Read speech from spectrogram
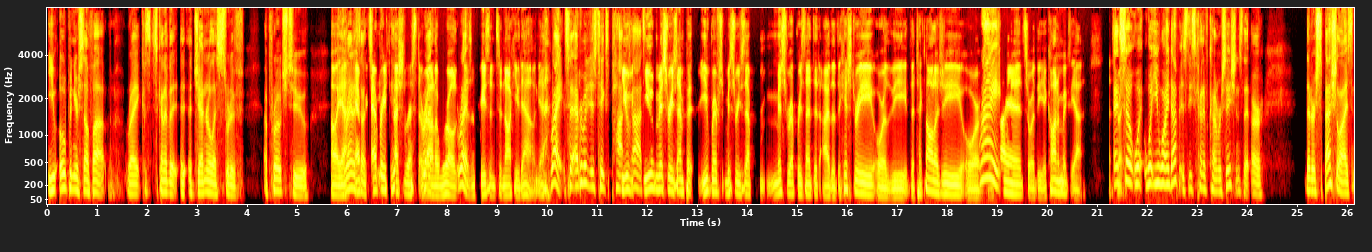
you open yourself up, right? Because it's kind of a, a generalist sort of approach to Oh yeah, every, every, specialist around right. the world right. has a reason to knock you down. Yeah, right. So everybody just takes pot you've, shots. You've misrepresented you've misrepresented either the history or the the technology or right. science or the economics. Yeah, and right. so what what you wind up is these kind of conversations that are that are specialized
